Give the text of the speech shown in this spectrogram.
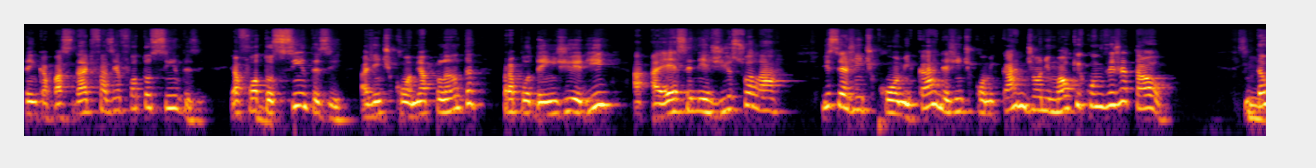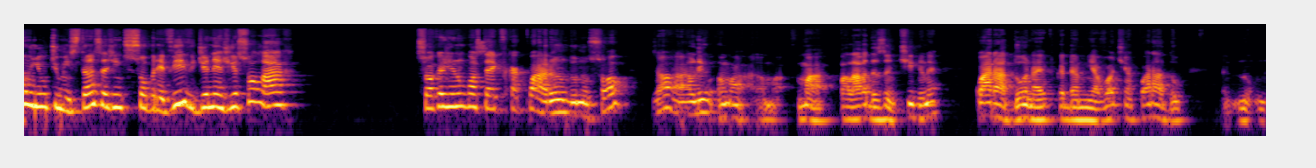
têm capacidade de fazer a fotossíntese? E a fotossíntese, a gente come a planta para poder ingerir a, a essa energia solar. E se a gente come carne, a gente come carne de um animal que come vegetal. Sim. Então, em última instância, a gente sobrevive de energia solar. Só que a gente não consegue ficar quarando no sol. Ali, uma, uma, uma palavra das antigas, né? Quarador, na época da minha avó tinha quarador. Não,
